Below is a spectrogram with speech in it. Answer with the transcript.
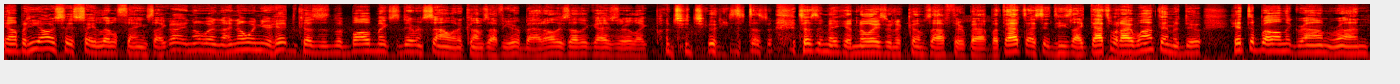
you know. But he always says say little things like, "I know when I know when you're hit because the ball makes a different sound when it comes off your bat." All these other guys are like punching Judies. It doesn't it doesn't make a noise when it comes off their bat. But that's I said he's like that's what I want them to do: hit the ball on the ground, run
